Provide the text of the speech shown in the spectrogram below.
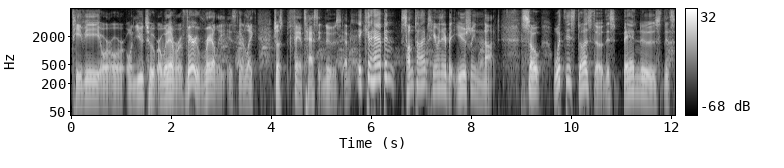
TV or or on YouTube or whatever. Very rarely is there like just fantastic news. I mean, it can happen sometimes here and there, but usually not. So what this does though, this bad news that's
